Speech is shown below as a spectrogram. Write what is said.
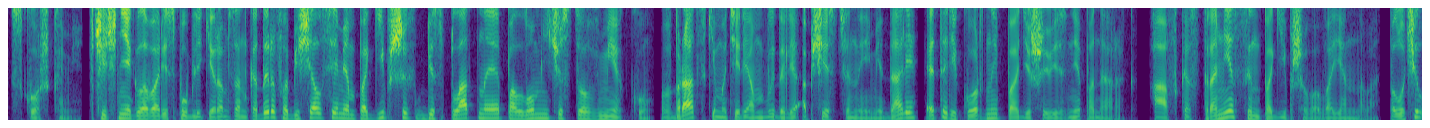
с кошками. В Чечне глава республики Рамзан Кадыров обещал семьям погибших бесплатное паломничество в Мекку. В Братске матерям выдали общественные медали, это рекордный по дешевизне подарок. А в Костроме сын погибшего военного получил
